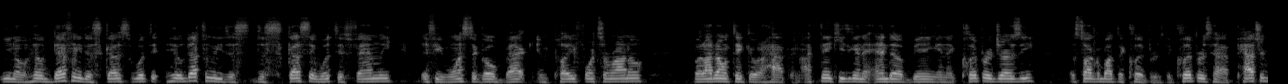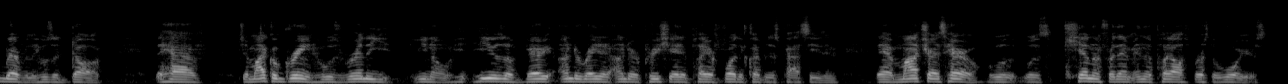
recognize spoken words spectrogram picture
you know, he'll definitely discuss with it. He'll definitely just discuss it with his family if he wants to go back and play for Toronto. But I don't think it will happen. I think he's gonna end up being in a Clipper jersey. Let's talk about the Clippers. The Clippers have Patrick Beverley, who's a dog. They have JaMychal Green, who was really, you know, he, he was a very underrated, underappreciated player for the Clippers this past season. They have Montrezl Harrell, who was killing for them in the playoffs versus the Warriors.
